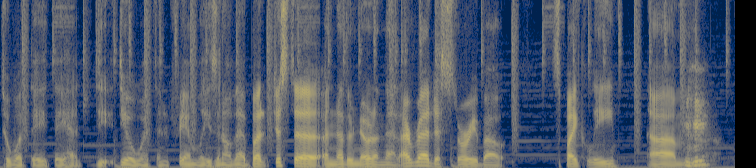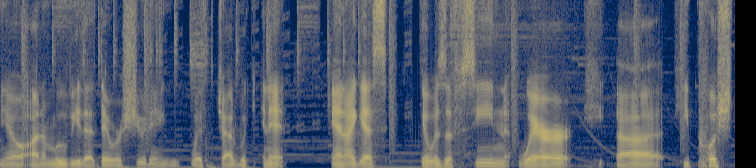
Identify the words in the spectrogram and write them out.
to what they they had to de- deal with in families and all that but just a, another note on that i read a story about spike lee um, mm-hmm. you know, on a movie that they were shooting with Chadwick in it, and I guess it was a scene where he, uh, he pushed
